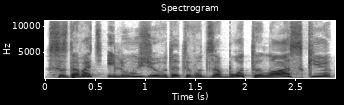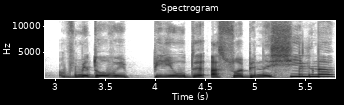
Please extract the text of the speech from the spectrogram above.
создавать иллюзию вот этой вот заботы, ласки в медовые периоды особенно сильно,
